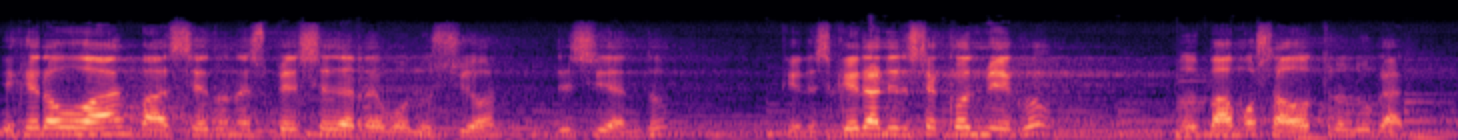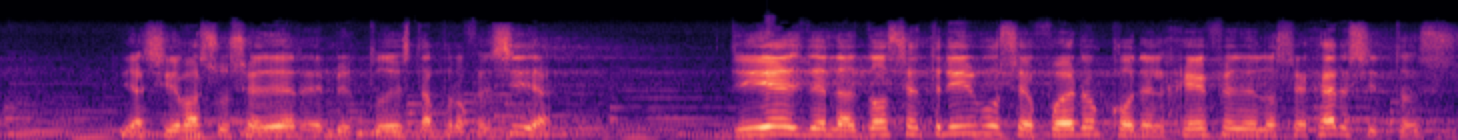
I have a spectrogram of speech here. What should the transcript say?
Y Jeroboam va a hacer una especie de revolución diciendo, quienes quieran irse conmigo, nos vamos a otro lugar. Y así va a suceder en virtud de esta profecía. Diez de las doce tribus se fueron con el jefe de los ejércitos.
